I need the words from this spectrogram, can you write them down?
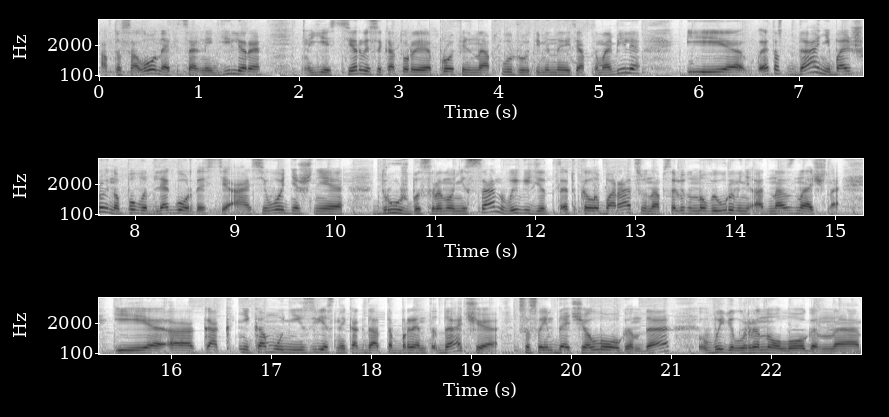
автосалоны, официальные дилеры, есть сервисы, которые профильно обслуживают именно эти автомобили, и это, да, небольшой, но повод для гордости, а сегодняшняя дружба с Renault Nissan выведет эту коллаборацию на абсолютно новый уровень однозначно, и э, как никому не известный когда-то бренд Dacia со своим Dacia Logan, да, вывел Renault Logan на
